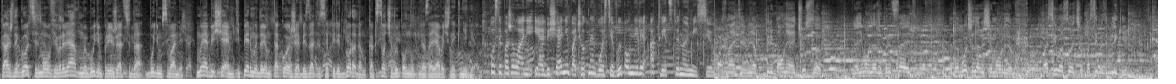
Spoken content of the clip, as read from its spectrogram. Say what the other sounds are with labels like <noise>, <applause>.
Каждый год 7 февраля мы будем приезжать сюда, будем с вами. Мы обещаем, теперь мы даем такое же обязательство перед городом, как Сочи выполнил для заявочной книги. После пожеланий и обещаний почетные гости выполнили ответственную миссию. Знаете, меня переполняет чувство, я не мог даже представить, это больше даже, чем орден. <laughs> Спасибо, Сочи, спасибо, земляки.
